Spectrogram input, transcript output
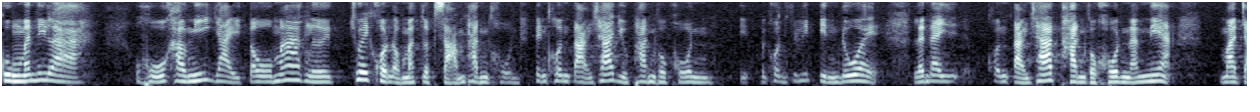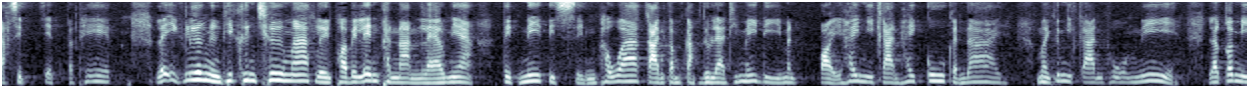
กรุงมะนิลาโอ้โหคราวนี้ใหญ่โตมากเลยช่วยคนออกมาเกือบ 3,000 คน เป็นคนต่างชาติอยู่พันกว่าคนเป็นคนฟิลิปปินส์ด้วย และในคนต่างชาติพันกว่าคนนั้นเนี่ย มาจาก 17 ประเทศ และอีกเรื่องหนึ่งที่ขึ้นชื่อมากเลย พอไปเล่นพนันแล้วเนี่ยติดหนี้ติดสิน เพราะว่าการกำกับดูแลที่ไม่ดี มันปล่อยให้มีการให้กู้กันได้ มันก็มีการทวงหนี้ แล้วก็มี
